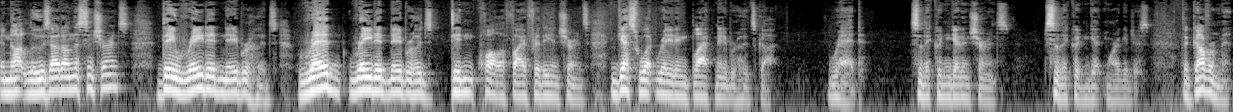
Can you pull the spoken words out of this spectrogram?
and not lose out on this insurance, they rated neighborhoods. Red rated neighborhoods didn't qualify for the insurance. Guess what rating black neighborhoods got? Red. So they couldn't get insurance. So they couldn't get mortgages. The government,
